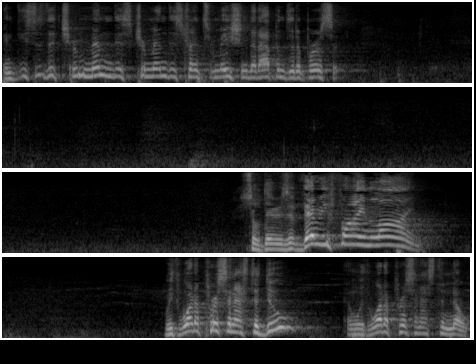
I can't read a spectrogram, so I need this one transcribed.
And this is the tremendous, tremendous transformation that happens in a person. So there is a very fine line with what a person has to do and with what a person has to know.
